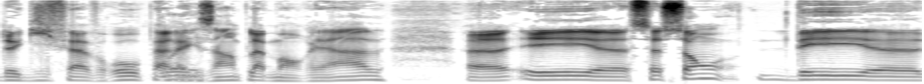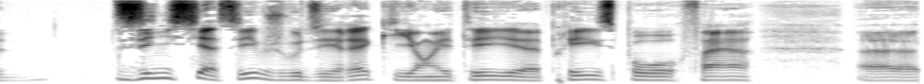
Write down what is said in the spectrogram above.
de Guy Favreau, par exemple, à Montréal. Euh, et euh, ce sont des, des, initiatives, je vous dirais, qui ont été prises pour faire euh,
